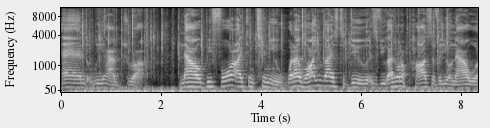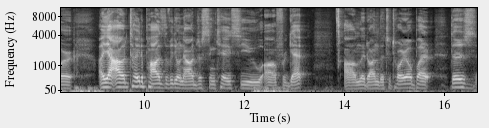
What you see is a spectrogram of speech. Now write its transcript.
and we have draw. Now, before I continue, what I want you guys to do is if you guys want to pause the video now or, uh, yeah, I'll tell you to pause the video now just in case you uh, forget um, later on the tutorial, but there's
